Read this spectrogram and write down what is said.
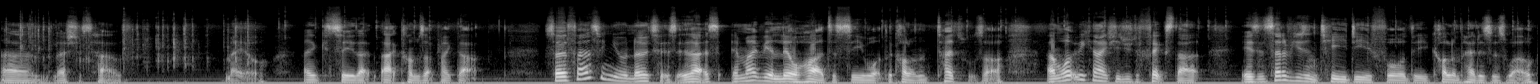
and let's just have male. And you can see that that comes up like that. So the first thing you'll notice is that it might be a little hard to see what the column titles are. And what we can actually do to fix that is instead of using TD for the column headers as well,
